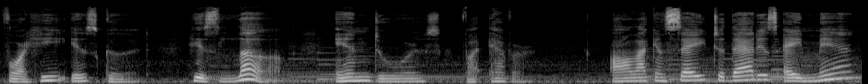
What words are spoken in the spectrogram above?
for He is good. His love endures forever. All I can say to that is Amen,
